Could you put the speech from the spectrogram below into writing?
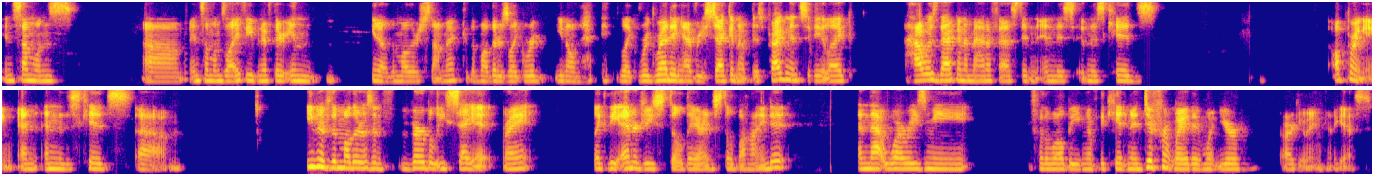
in someone's um, in someone's life, even if they're in, you know, the mother's stomach, the mother's like, re- you know, like regretting every second of this pregnancy. Like, how is that going to manifest in, in this, in this kid's upbringing and, and this kid's, um, even if the mother doesn't verbally say it, right? Like the energy's still there and still behind it. And that worries me for the well-being of the kid in a different way than what you're arguing, I guess.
